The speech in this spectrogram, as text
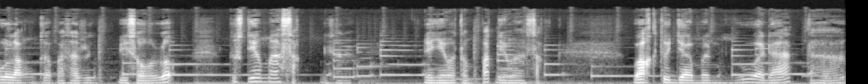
pulang ke pasar di Solo terus dia masak di sana dia nyewa tempat dia masak. Waktu zaman gua datang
